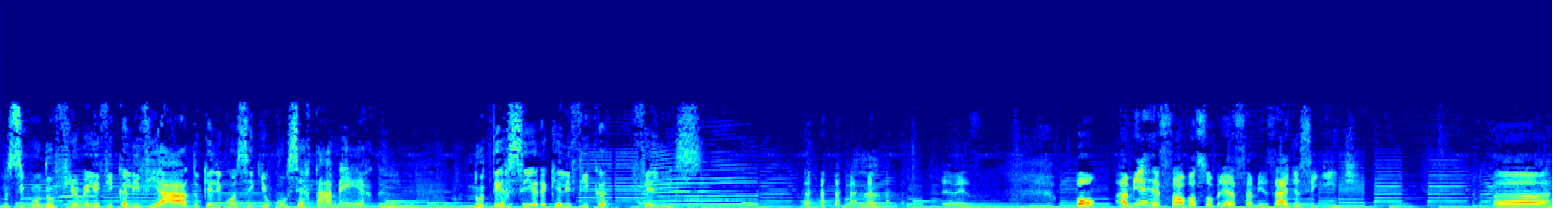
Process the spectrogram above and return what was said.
No segundo filme, ele fica aliviado que ele conseguiu consertar a merda. Uhum. No terceiro é que ele fica feliz. Beleza. Bom, a minha ressalva sobre essa amizade é o seguinte. Ah,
